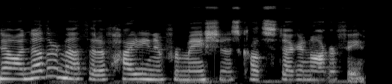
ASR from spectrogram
Now, another method of hiding information is called steganography.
